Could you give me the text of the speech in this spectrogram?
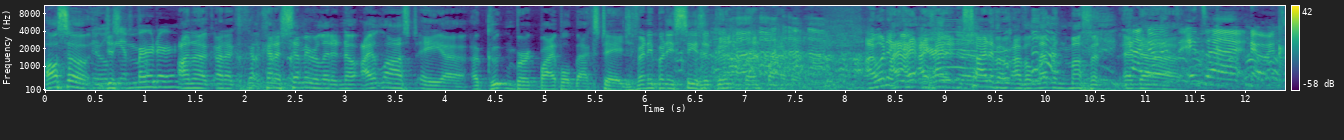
Also, There will just be a murder. On a, on a kind of semi-related note, I lost a, uh, a Gutenberg Bible backstage. If anybody sees a Gutenberg Bible, I want to. I, I, I had it inside of a, of a lemon muffin. And, yeah, uh, no, it's, it's uh, no, it's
